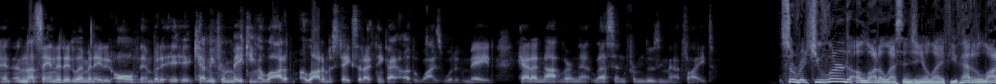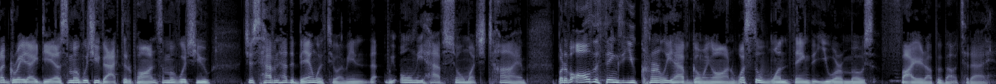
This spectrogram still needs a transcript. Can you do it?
and I'm not saying that it eliminated all of them, but it, it, kept me from making a lot of a lot of mistakes that I think I otherwise would have made had I not learned that lesson from losing that fight. So, Rich, you've learned a lot of lessons in your life. You've had a lot of great ideas, some of which you've acted upon, some of which you just haven't had the bandwidth to. I mean, we only have so much time. But of all the things that you currently have going on, what's the one thing that you are most fired up about today?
